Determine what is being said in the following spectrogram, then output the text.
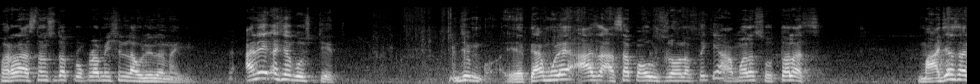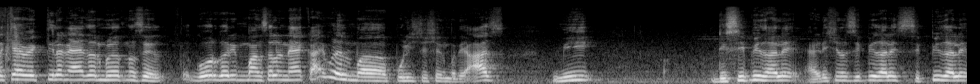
फरार असतानासुद्धा प्रोक्लामेशन लावलेलं नाही अनेक अशा गोष्टी आहेत. म्हणजे या- त्यामुळे आज असा पाऊल उचलावं लागतं की आम्हाला स्वतःलाच माझ्यासारख्या व्यक्तीला न्याय जर मिळत नसेल तर गोरगरीब माणसाला न्याय काय मिळेल म- पोलीस स्टेशनमध्ये? आज मी डी सी पी झाले ॲडिशनल सी पी झाले सी पी झाले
